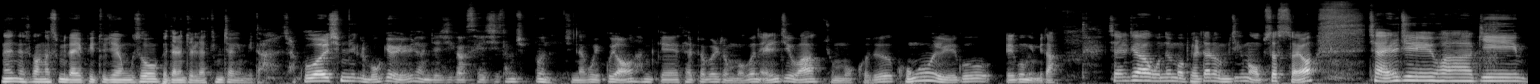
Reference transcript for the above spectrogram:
네, 안녕하세요. 반갑습니다. AP2제 연구소 배달의 전략 팀장입니다. 자, 9월 16일 목요일 현재 시각 3시 30분 지나고 있고요. 함께 살펴볼 종목은 LG화학 종목 코드 051910입니다. 자, LG화학 오늘 뭐 별다른 움직임은 없었어요. 자, LG화학이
